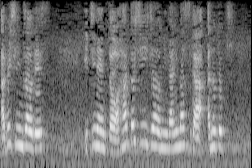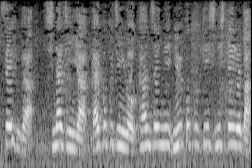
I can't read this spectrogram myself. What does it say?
安倍晋三です。1年と半年以上になりますがあの時政府がシナ人や外国人を完全に入国禁止にしていれば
